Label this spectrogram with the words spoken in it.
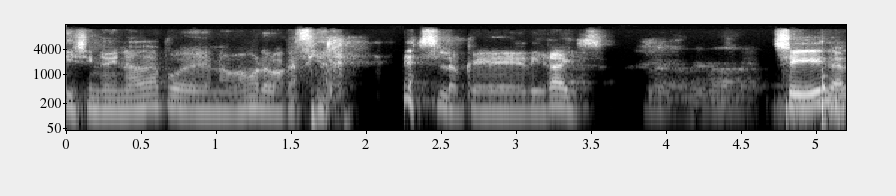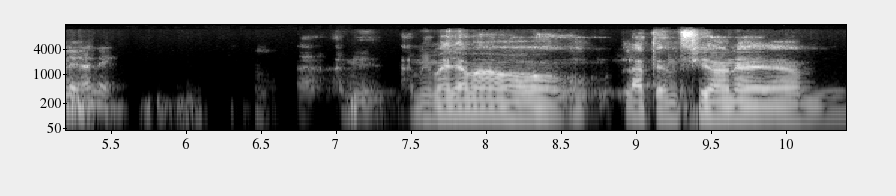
Y si no hay nada, pues nos vamos de vacaciones. es lo que digáis. Sí, dale, dale. A mí, me ha llamado la atención eh,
